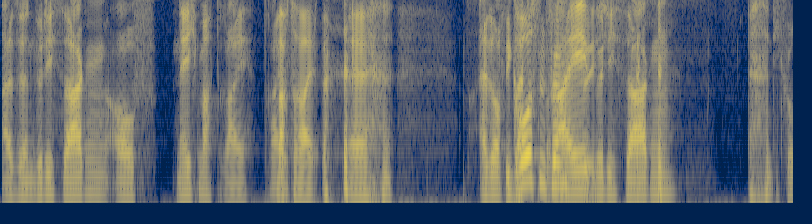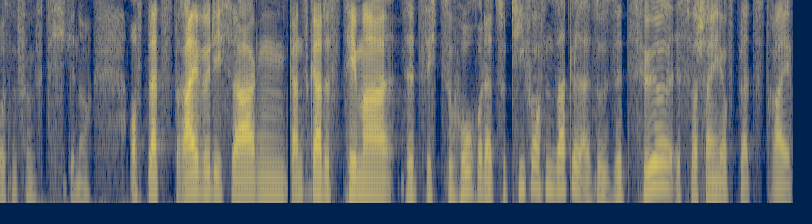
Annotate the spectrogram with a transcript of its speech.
Also dann würde ich sagen, auf. Ne, ich mach drei. drei mach drei. Äh, also auf die Platz großen drei 50. würde ich sagen. die großen 50, genau. Auf Platz drei würde ich sagen, ganz klar das Thema, sitze ich zu hoch oder zu tief auf dem Sattel? Also Sitzhöhe ist wahrscheinlich auf Platz drei.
